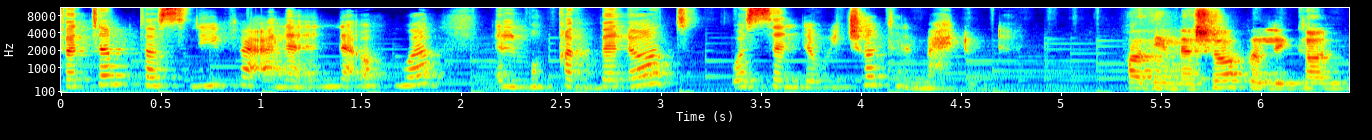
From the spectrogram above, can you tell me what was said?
فتم تصنيفه على أنه هو المقبلات والسندويشات المحدودة. هذه النشاط اللي كان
